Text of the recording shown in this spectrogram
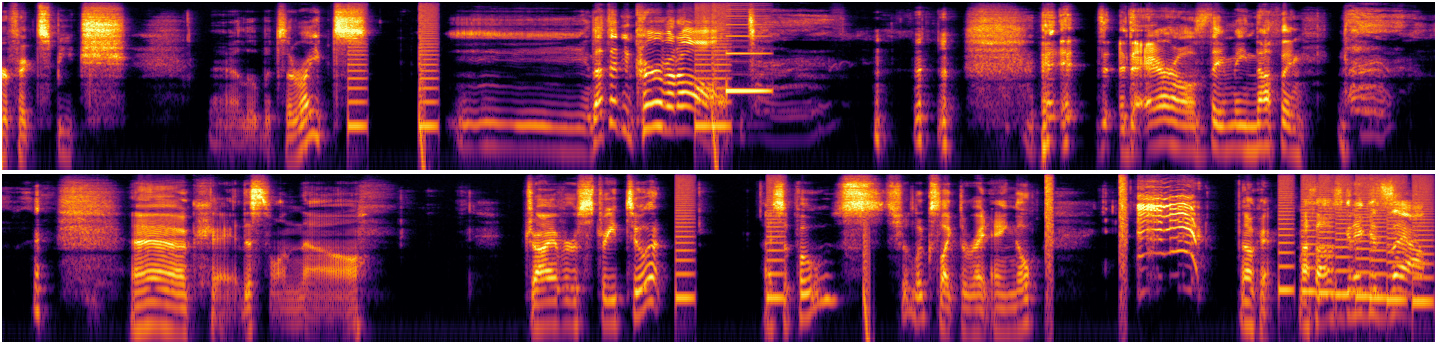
Perfect speech. Uh, a little bit to the right. Mm, that didn't curve at all! the arrows, they mean nothing. okay, this one now. Driver straight to it, I suppose. Sure looks like the right angle. Okay, I thought I was gonna get zapped.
